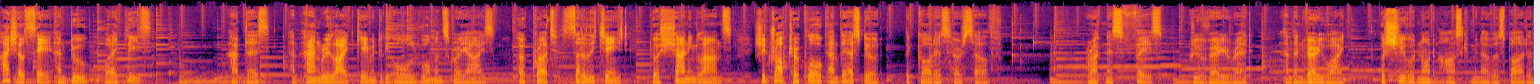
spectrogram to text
I shall say and do what I please. At this, an angry light came into the old woman's grey eyes. Her crutch suddenly changed to a shining lance. She dropped her cloak, and there stood the goddess herself. Arachne's face grew very red and then very white, but she would not ask Minerva's pardon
